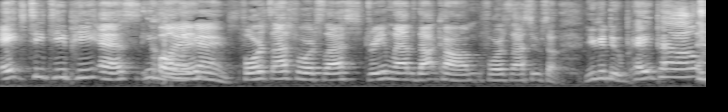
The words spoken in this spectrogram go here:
HTTPS He colon playing games. forward slash forward slash streamlabs.com forward slash super so. You can do PayPal.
